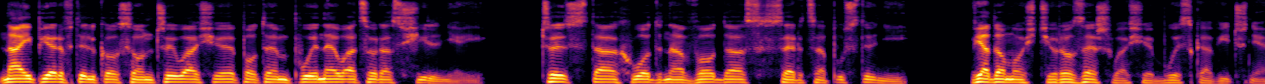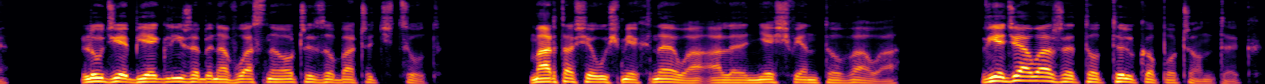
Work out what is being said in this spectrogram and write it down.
Najpierw tylko sączyła się, potem płynęła coraz silniej. Czysta, chłodna woda z serca pustyni. Wiadomość rozeszła się błyskawicznie. Ludzie biegli, żeby na własne oczy zobaczyć cud. Marta się uśmiechnęła, ale nie świętowała. Wiedziała, że to tylko początek.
